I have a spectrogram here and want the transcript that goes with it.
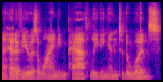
Ahead of you is a winding path leading into the woods.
